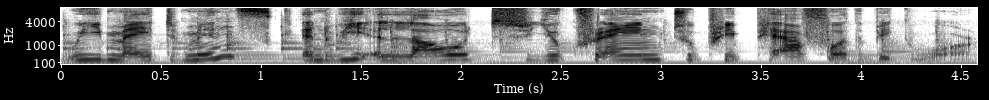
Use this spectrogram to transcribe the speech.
we made Minsk and we allowed Ukraine to prepare for the big war.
